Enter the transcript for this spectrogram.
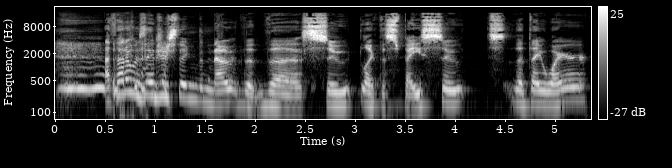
I thought it was interesting to note that the suit, like the space suits that they wear,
